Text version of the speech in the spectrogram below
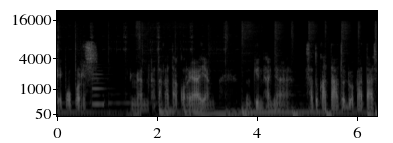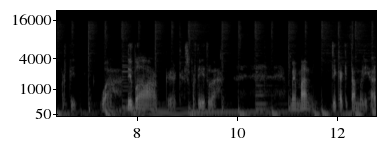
K-popers dengan kata-kata Korea yang mungkin hanya satu kata atau dua kata seperti wah debak ya, seperti itulah Memang, jika kita melihat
